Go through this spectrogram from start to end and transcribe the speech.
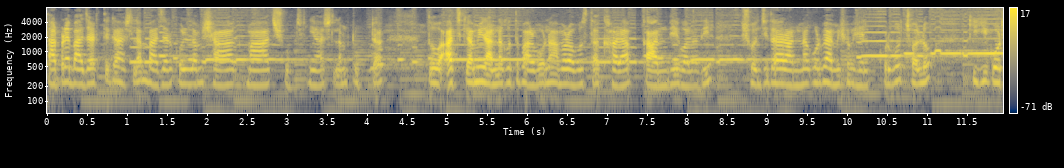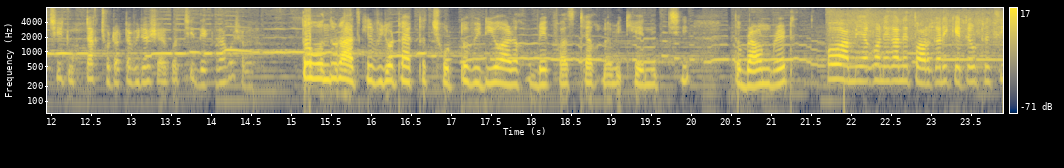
তারপরে বাজার থেকে আসলাম, বাজার করলাম শাক, মাছ, সবজি নিয়ে আসলাম টুকটাক। তো আজকে আমি রান্না করতে পারব না, আমার অবস্থা খারাপ, কান দিয়ে, গলা দিয়ে। সঞ্চিতা রান্না করবে, আমি সব হেল্প করব। চলো, কি কি করছি, টুকটাক ছোট একটা ভিডিও শেয়ার করছি। দেখতে থাকো সবাই। তো বন্ধুরা, আজকের ভিডিওটা একটা ছোট্ট ভিডিও আর এখন ব্রেকফাস্টে এখন আমি খেয়ে নিচ্ছি। তো ব্রাউন ব্রেড ও, আমি এখন এখানে তরকারি কেটে উঠেছি।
